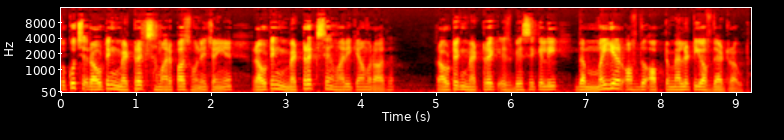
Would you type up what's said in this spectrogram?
تو کچھ راؤٹنگ میٹرکس ہمارے پاس ہونے چاہیے راؤٹنگ میٹرک سے ہماری کیا مراد ہے routing metric is basically the measure of the optimality of that route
